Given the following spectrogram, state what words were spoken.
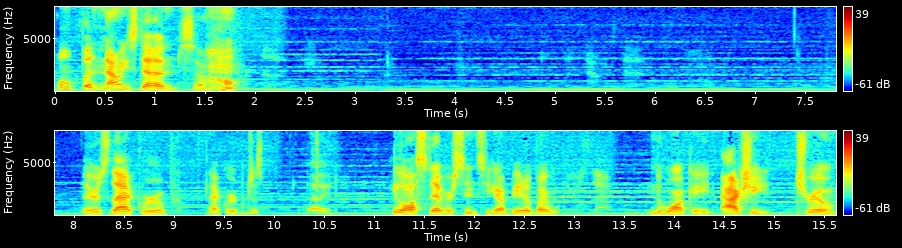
Well, but now he's dead, so. There's that group. That group just died. He lost ever since he got beat up by the Walkade. Actually, true.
